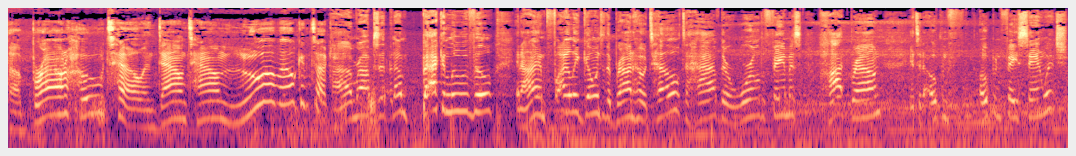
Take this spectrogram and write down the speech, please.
the Brown Hotel in downtown Louisville, Kentucky. I'm Robb Zipp and I'm back in Louisville and I am finally going to the Brown Hotel to have their world famous hot brown. It's an open open face sandwich.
